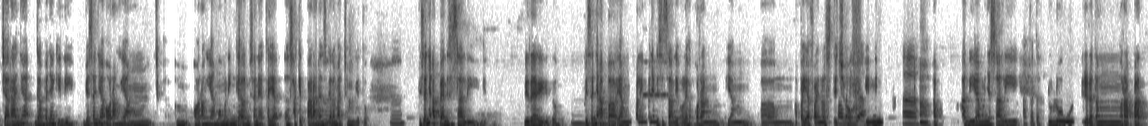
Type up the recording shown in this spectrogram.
caranya, gampangnya gini, biasanya orang yang em, orang yang mau meninggal, misalnya kayak eh, sakit parah dan segala Hmm. macam gitu, Hmm, biasanya apa yang disesali gitu, dia kayak gitu hmm. biasanya apa yang paling banyak disesali oleh orang yang em, apa ya final stage Mau of meninggal. ini Ah, Uh, apakah dia menyesali apa tuh dulu tidak datang rapat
